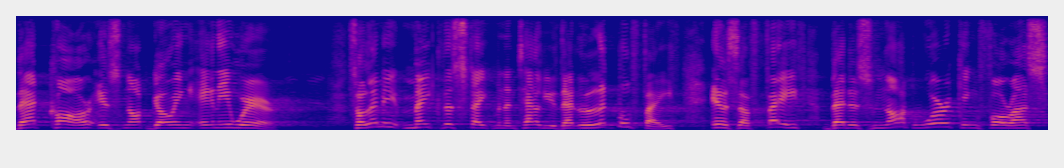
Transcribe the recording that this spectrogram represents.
that car is not going anywhere. So let me make this statement and tell you that little faith is a faith that is not working for us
